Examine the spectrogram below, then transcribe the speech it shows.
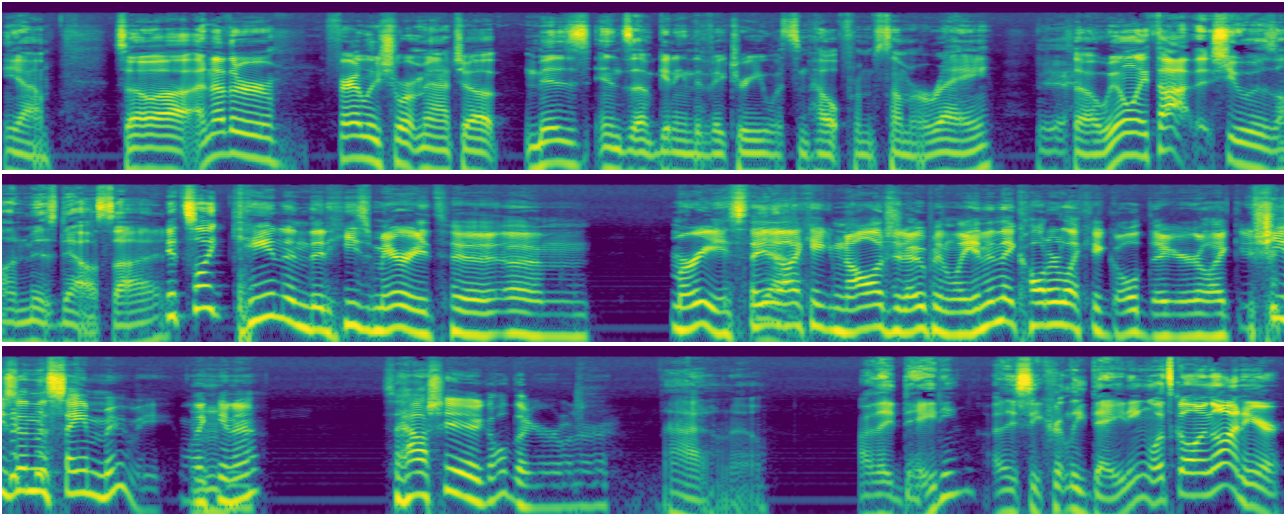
Yeah. So uh, another fairly short matchup. Miz ends up getting the victory with some help from Summer Rae. Yeah. So we only thought that she was on Mizdow's side. It's like canon that he's married to um Maryse. They Yeah. like acknowledge it openly, and then they called her like a gold digger. Like she's in the same movie. Like Mm-hmm. you know. So how's she a gold digger or whatever? I don't know. Are they dating? Are they secretly dating? What's going on here?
